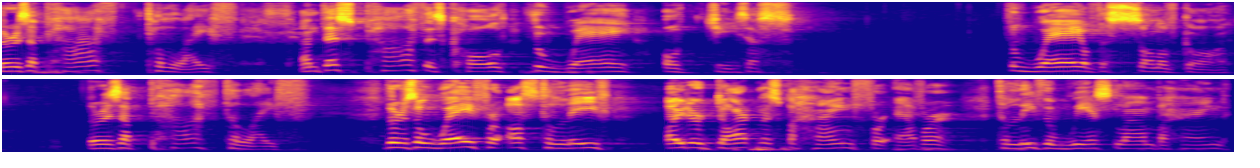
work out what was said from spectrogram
There is a path to life. And this path is called the way of Jesus, the way of the Son of God. There is a path to life. There is a way for us to leave outer darkness behind forever, to leave the wasteland behind,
